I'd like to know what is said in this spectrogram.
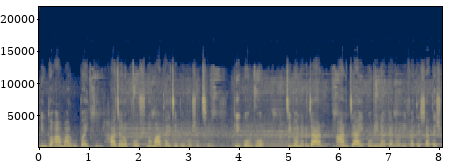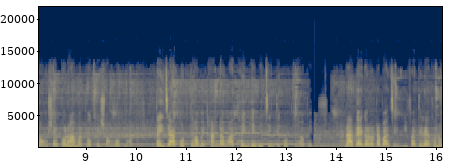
কিন্তু আমার উপায় কি? হাজারো প্রশ্ন মাথায় চেপে বসেছে। কি করব? জীবনে যার আর যাই করি না কেন রিফাতের সাথে সংসার করা আমার পক্ষে সম্ভব না। তাই যা করতে হবে ঠান্ডা মাথায় ভেবে চিন্তে করতে হবে। রাত এগারোটা বাজে। রিফাতের এখনও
